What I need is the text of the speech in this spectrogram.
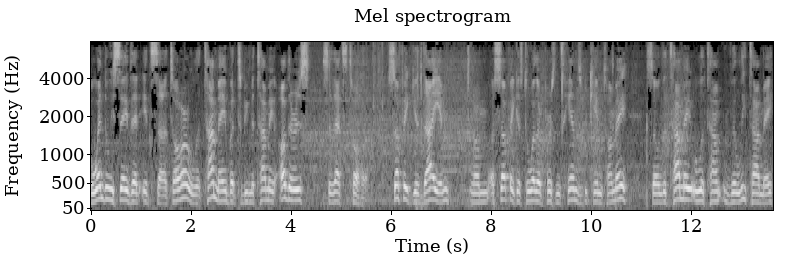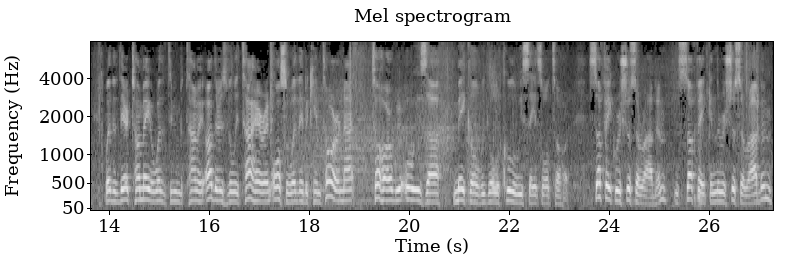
But when do we say that it's uh, Tahar, Litame, but to be Matame others, so that's Tahar. Suffix Yudayim, um, a suffix as to whether a person's hands became tame. So litame ulitam vilitame, whether they're tame or whether to be matame others vilitaher, and also whether they became tahor or not. Tahor, we're always uh, makel. We go lakula. We say it's all tahor. Suffix rishus arabim, and suffix in the rishus arabim.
